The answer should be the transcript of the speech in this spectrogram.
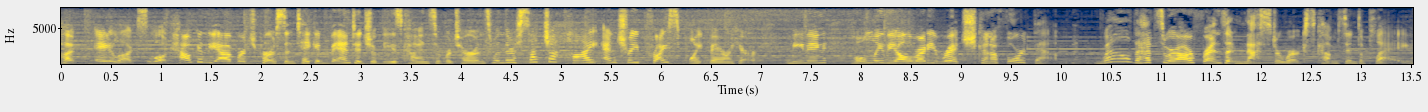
But Alux, look, how can the average person take advantage of these kinds of returns when there's such a high entry price point barrier, meaning only the already rich can afford them? Well, that's where our friends at Masterworks comes into play.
